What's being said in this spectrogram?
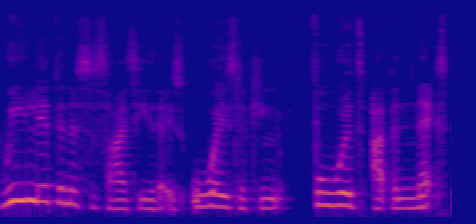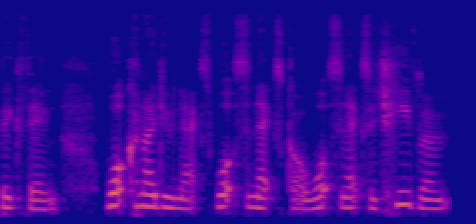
We live in a society that is always looking forward at the next big thing. What can I do next? What's the next goal? What's the next achievement?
